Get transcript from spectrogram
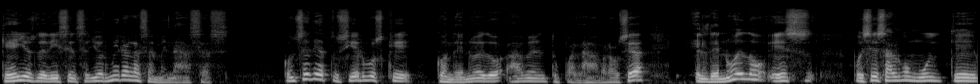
que ellos le dicen, Señor, mira las amenazas. Concede a tus siervos que con denuedo hablen tu palabra. O sea, el denuedo es, pues es algo muy que,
